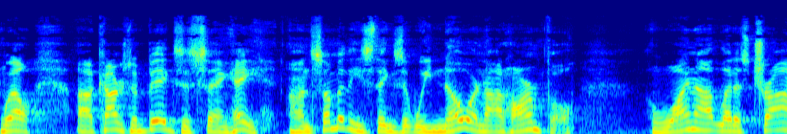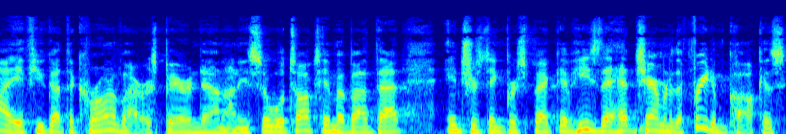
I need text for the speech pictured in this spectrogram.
Well, uh, Congressman Biggs is saying, hey, on some of these things that we know are not harmful, why not let us try if you got the coronavirus bearing down on you? So we'll talk to him about that interesting perspective. He's the head chairman of the Freedom Caucus,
